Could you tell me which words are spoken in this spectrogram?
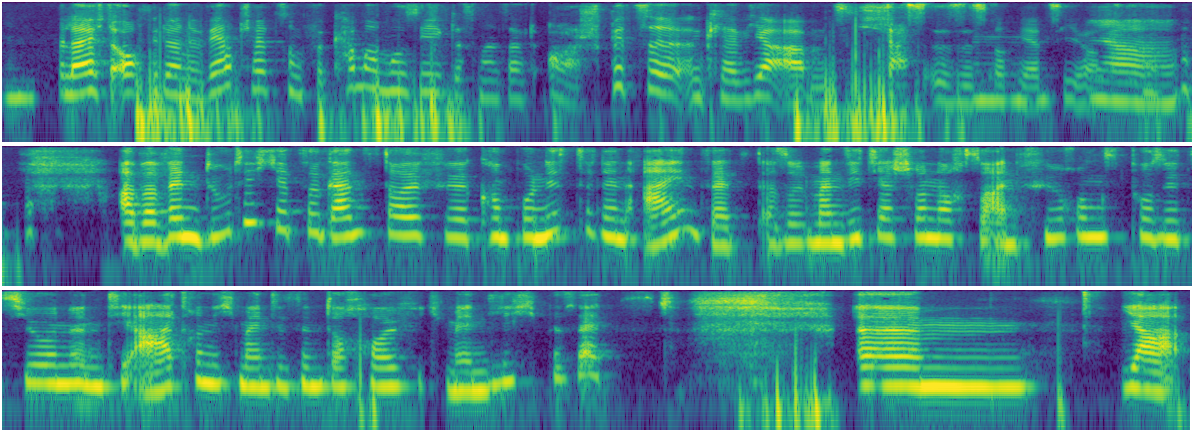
mhm. vielleicht auch wieder eine Wertschätzung für Kammermusik, dass man sagt, oh, spitze, ein Klavierabend, das ist es doch mhm. jetzt hier. Ja, aber wenn du dich jetzt so ganz doll für Komponistinnen einsetzt, also man sieht ja schon noch so an Führung Führungspositionen in Theatern, ich meine, die sind doch häufig männlich besetzt. Ähm, ja,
